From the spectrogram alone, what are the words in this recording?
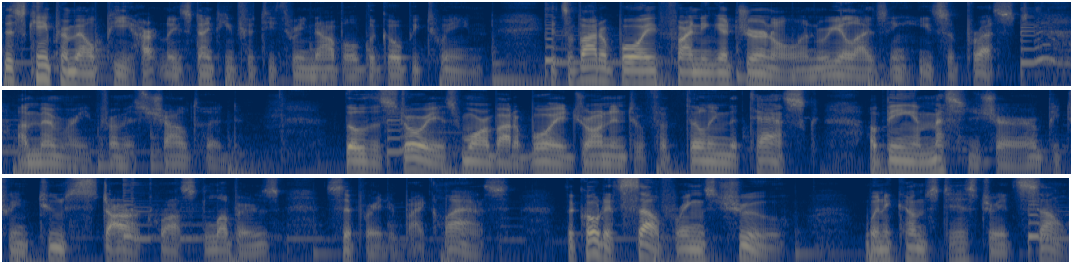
This came from L.P. Hartley's 1953 novel, The Go Between. It's about a boy finding a journal and realizing he suppressed a memory from his childhood. Though the story is more about a boy drawn into fulfilling the task of being a messenger between two star crossed lovers separated by class, the quote itself rings true when it comes to history itself.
